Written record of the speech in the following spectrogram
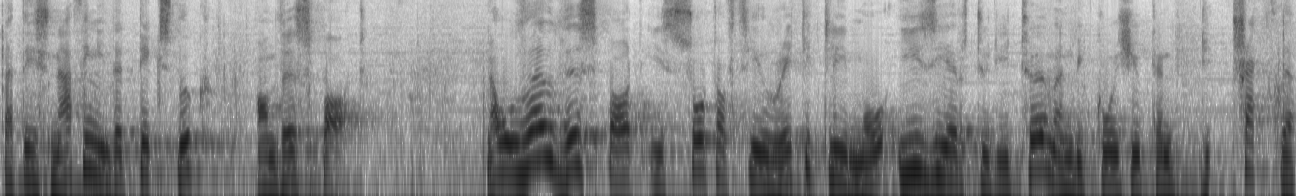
but there's nothing in the textbook on this part. Now, although this part is sort of theoretically more easier to determine because you can track the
